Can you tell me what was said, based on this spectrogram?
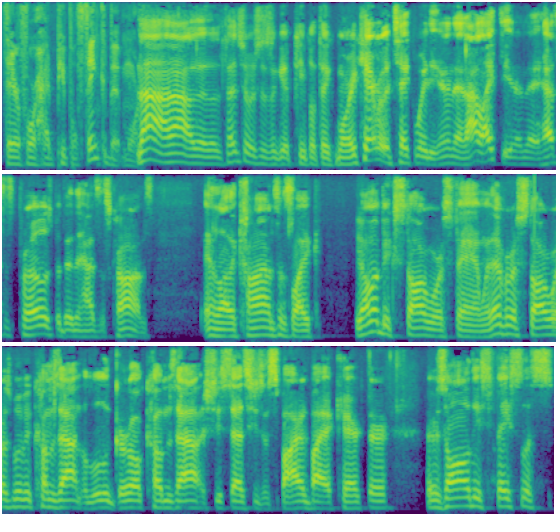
therefore had people think a bit more? Nah, nah, the intention was just to get people think more. You can't really take away the internet. I like the internet. It has its pros, but then it has its cons. And a lot of cons is like, you know, I'm a big Star Wars fan. Whenever a Star Wars movie comes out and the little girl comes out and she says she's inspired by a character, there's all these faceless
